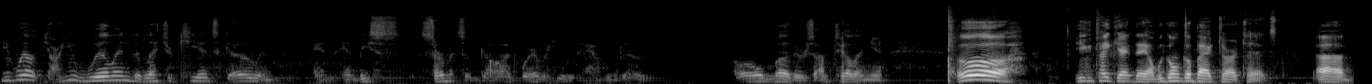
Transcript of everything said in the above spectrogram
You will, are you willing to let your kids go and, and, and be servants of God wherever He would have them go? Oh, mothers, I'm telling you. Oh, you can take that down. We're going to go back to our text. Um,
